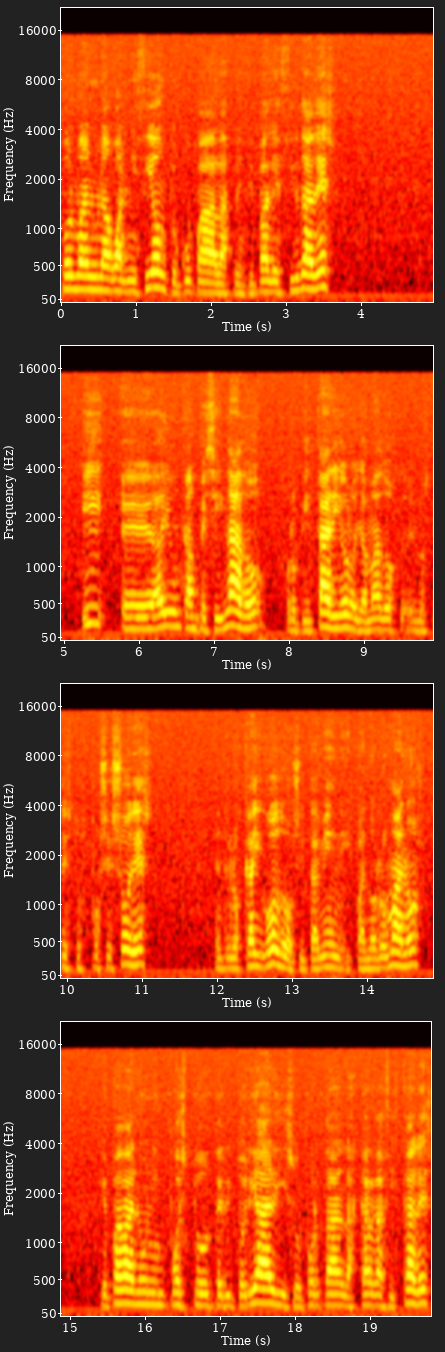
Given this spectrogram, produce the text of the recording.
forman una guarnición que ocupa las principales ciudades. Y eh, hay un campesinado propietario, los llamados los textos posesores, entre los que hay godos y también hispano-romanos, que pagan un impuesto territorial y soportan las cargas fiscales,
